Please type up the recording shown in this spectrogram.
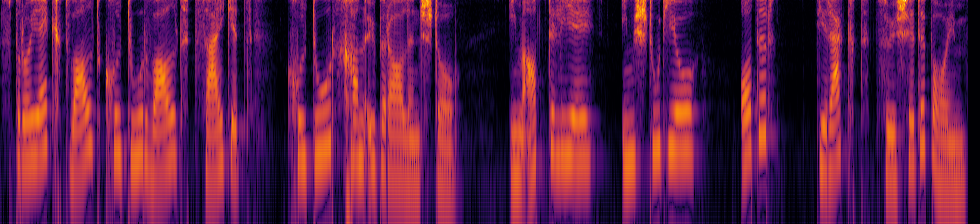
Das Projekt Waldkultur Wald zeigt, Kultur kann überall entstehen. Im Atelier, im Studio oder direkt zwischen den Bäumen.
